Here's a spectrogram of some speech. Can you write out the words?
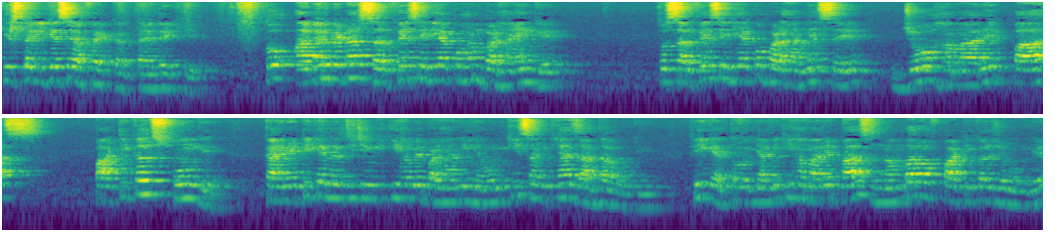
किस तरीके से अफेक्ट करता है? देखिए तो अगर बेटा सरफेस एरिया को हम बढ़ाएँगे तो सरफेस एरिया को बढ़ाने से जो हमारे पास पार्टिकल्स होंगे काइनेटिक एनर्जी जिनकी हमें बढ़ानी है, उनकी संख्या ज़्यादा होगी। ठीक है? तो यानी कि हमारे पास नंबर ऑफ़ पार्टिकल जो होंगे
